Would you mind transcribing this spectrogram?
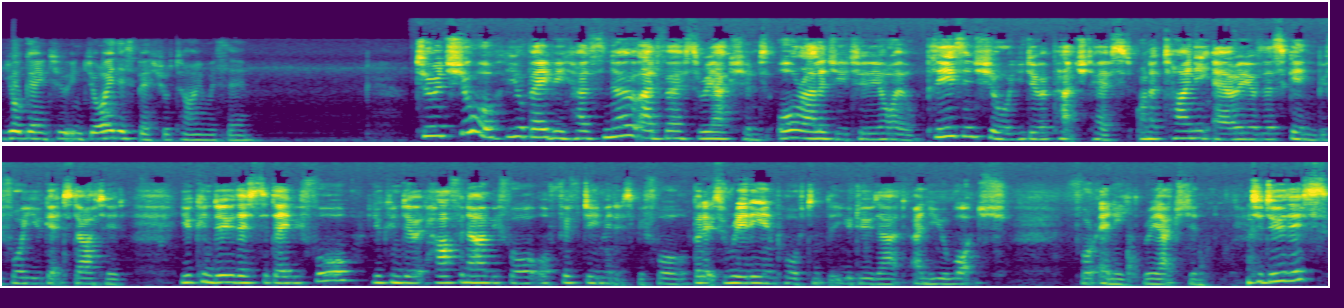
you're going to enjoy this special time with them. To ensure your baby has no adverse reactions or allergy to the oil, please ensure you do a patch test on a tiny area of the skin before you get started. You can do this the day before, you can do it half an hour before or 15 minutes before, but it's really important that you do that and you watch for any reaction. To do this,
